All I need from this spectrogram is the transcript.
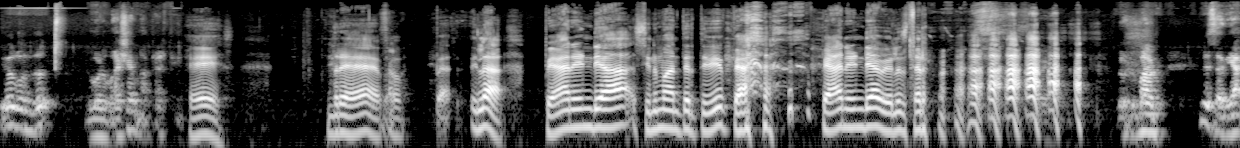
ಇವಾಗ ಒಂದು ಏಳು ಭಾಷೆ ಮಾತಾಡ್ತೀನಿ. ಏ ಅಂದರೆ ಇಲ್ಲ ಪ್ಯಾನ್ ಇಂಡಿಯಾ ಸಿನಿಮಾ ಅಂತಿರ್ತೀವಿ ಪ್ಯಾ ಪ್ಯಾನ್ ಇಂಡಿಯಾ ವೆಲಿಸ್ತಾರೆ. ದೊಡ್ಡ ಇಲ್ಲ ಸರ್ ಯಾ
